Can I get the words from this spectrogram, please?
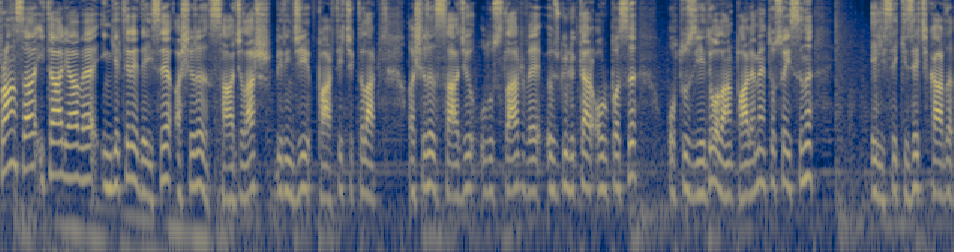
Fransa, İtalya ve İngiltere'de ise aşırı sağcılar birinci parti çıktılar. Aşırı sağcı uluslar ve özgürlükler Avrupası 37 olan parlamento sayısını 58'e çıkardı.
